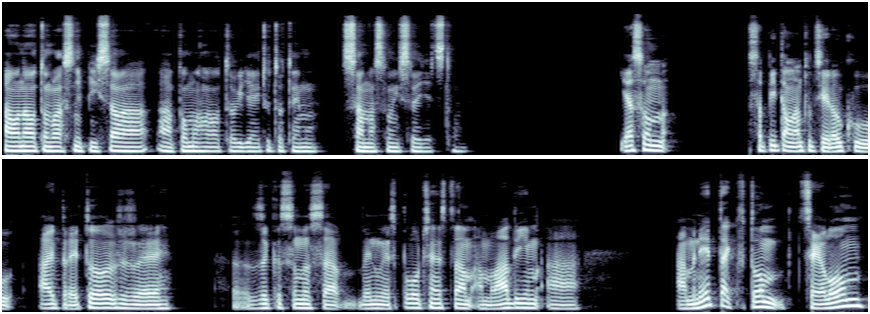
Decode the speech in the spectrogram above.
a ona o tom vlastne písala a pomohla otvoriť aj túto tému sama svojim svedectvom. Ja som sa pýtal na tú cieľovku aj preto, že ZKSM sa venuje spoločenstvám a mladým a, a mne tak v tom celom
